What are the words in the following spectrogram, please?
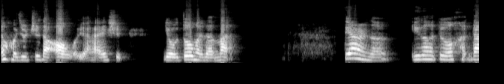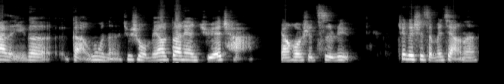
那我就知道哦，我原来是有多么的慢。第二呢，一个对我很大的一个感悟呢，就是我们要锻炼觉察，然后是自律。这个是怎么讲呢？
